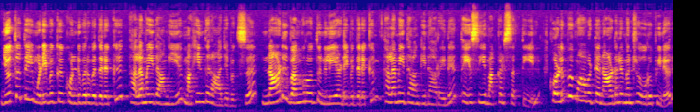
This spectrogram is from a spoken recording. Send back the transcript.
யுத்தத்தை முடிவுக்கு கொண்டு வருவதற்கு தலைமை தாங்கிய மஹிந்த ராஜபக்ச நாடு வங்குரோத்து நிலையடைவதற்கும் தலைமை தாங்கினார் என தேசிய மக்கள் சக்தியின் கொழும்பு மாவட்ட நாடாளுமன்ற உறுப்பினர்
